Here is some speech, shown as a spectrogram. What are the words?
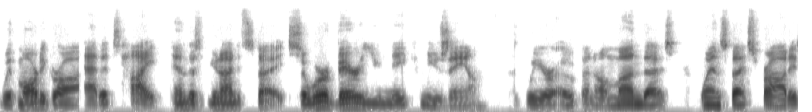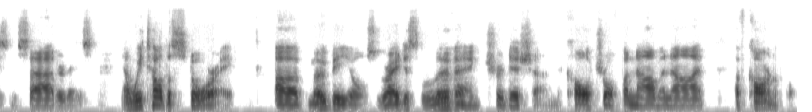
with Mardi Gras at its height in the United States. So we're a very unique museum. We are open on Mondays, Wednesdays, Fridays, and Saturdays, and we tell the story of Mobile's greatest living tradition, the cultural phenomenon of carnival.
